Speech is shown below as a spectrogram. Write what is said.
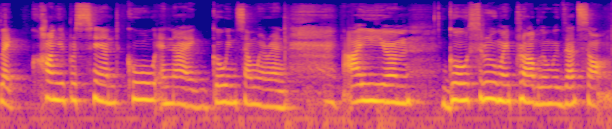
like 100% cool and I go in somewhere and I um, go through my problem with that song.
